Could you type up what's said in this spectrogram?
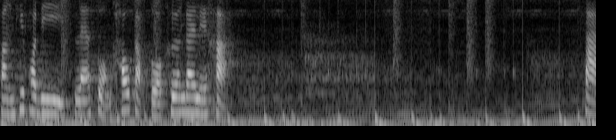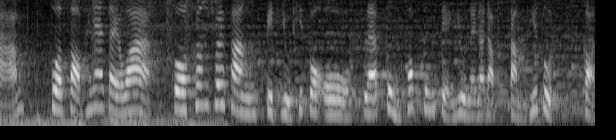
ฟังที่พอดี และสวมเข้ากับตัวเครื่องได้เลยค่ะ 3. ตรวจสอบให้แน่ใจว่า ตัวเครื่องช่วยฟังปิดอยู่ที่ตัว O และปุ่มควบคุมเสียงอยู่ในระดับต่ำที่สุด ก่อน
